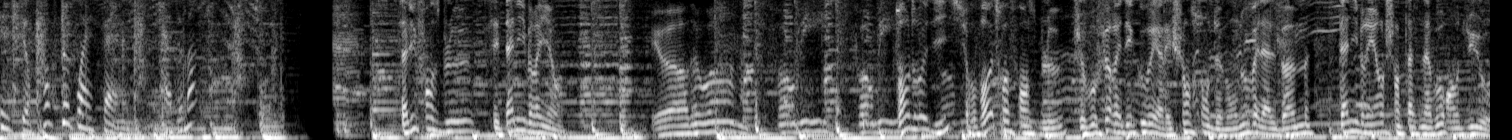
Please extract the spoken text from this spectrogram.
et sur francebleu.fr. À demain. Salut France Bleu, c'est Danny Briand. Vendredi, sur votre France Bleu, je vous ferai découvrir les chansons de mon nouvel album, Danny Briand chante Aznavour en duo,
